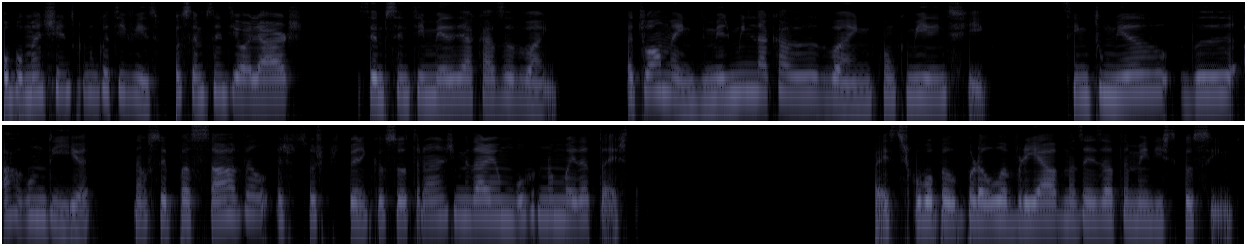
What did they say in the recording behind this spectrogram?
Ou pelo menos sinto que nunca tive isso, porque eu sempre senti olhares e sempre senti medo de ir à casa de banho. Atualmente, mesmo indo à casa de banho com que me identifico, sinto medo de algum dia não ser passável, as pessoas perceberem que eu sou trans e me darem um burro no meio da testa. Peço desculpa pelo palavreado, mas é exatamente isto que eu sinto.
